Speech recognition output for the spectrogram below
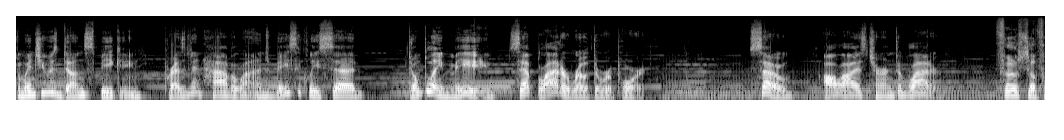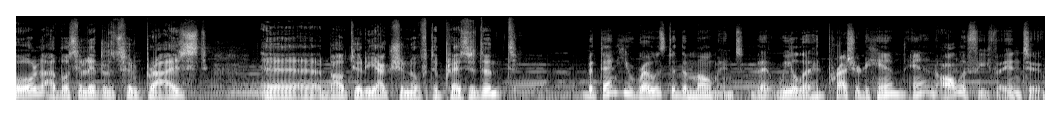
And when she was done speaking, President Havelange basically said, Don't blame me. Sepp Blatter wrote the report. So, all eyes turned to Blatter. First of all, I was a little surprised uh, about the reaction of the president. But then he rose to the moment that Wille had pressured him and all of FIFA into.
